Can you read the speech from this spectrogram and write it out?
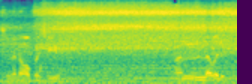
ദിവസം തന്നെ ഓപ്പൺ ചെയ്യും. നല്ല വലുപ്പം.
